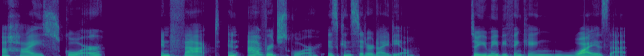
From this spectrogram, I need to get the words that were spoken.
a high score. In fact, an average score is considered ideal. So you may be thinking, why is that?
